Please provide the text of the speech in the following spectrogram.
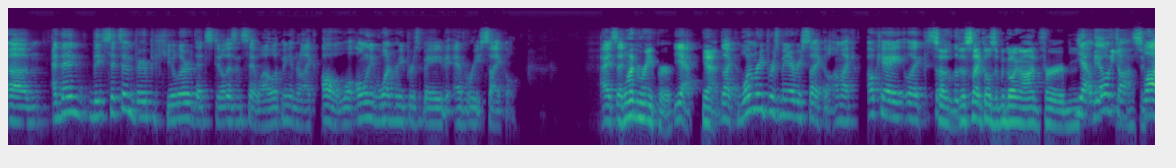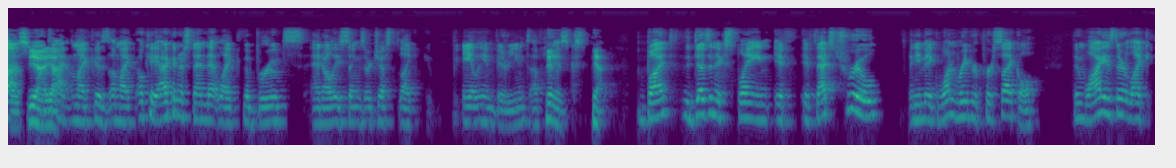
Um, and then they said something very peculiar that still doesn't sit well with me. And they're like, "Oh, well, only one reaper's made every cycle." I said One Reaper. Yeah, Yeah. like one Reaper's made every cycle. I'm like, okay, like So, so, the, cycles have been going on for yeah, long time. Yeah, yeah. time. I'm like, because I'm like, okay, I can understand that like the brutes and all these things are just like alien variant of husks. yeah. But it doesn't explain if if that's true and you make one Reaper per cycle, then why is there like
